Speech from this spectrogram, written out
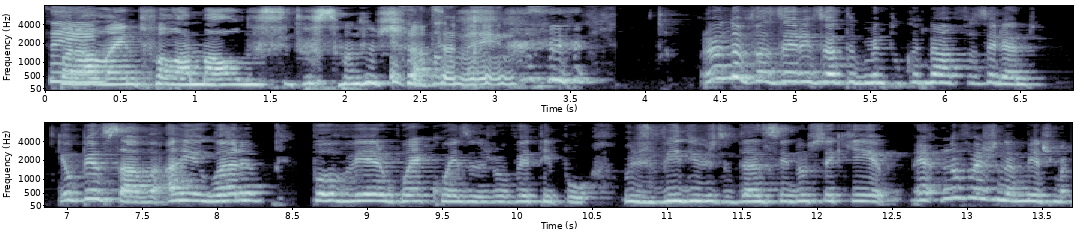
Sim, para além de falar mal da situação no chão. exatamente. Ando a fazer exatamente o que andava a fazer antes. Eu pensava, ai agora vou ver bué coisas, vou ver tipo os vídeos de dança e não sei o quê. Eu não vejo na mesma.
